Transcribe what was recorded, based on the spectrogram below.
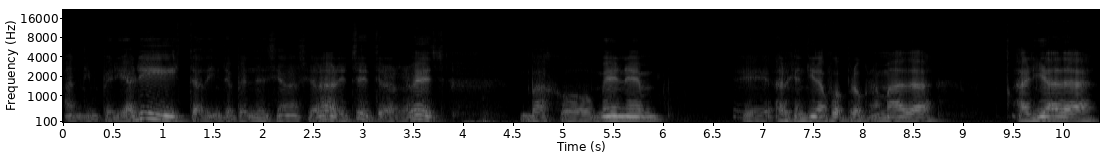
antiimperialista, de independencia nacional, etcétera, al revés, bajo Menem, eh, Argentina fue proclamada aliada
